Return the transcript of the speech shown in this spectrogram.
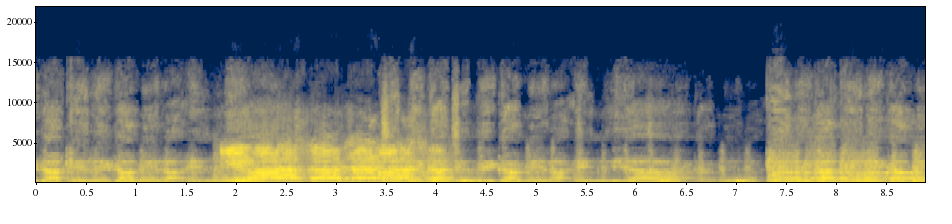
जीतेगा खेलेगा मेरा इंडिया जीतेगा जीतेगा मेरा इंडिया खेलेगा खेलेगा मेरा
